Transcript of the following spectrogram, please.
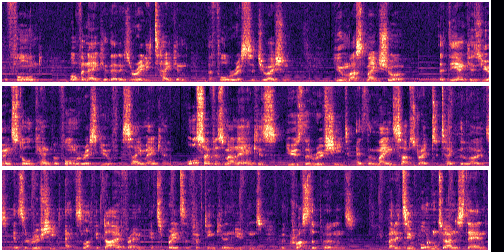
performed off an anchor that has already taken a full rest situation. You must make sure that the anchors you install can perform a rescue of the same anchor. All surface mounted anchors use the roof sheet as the main substrate to take the loads, as the roof sheet acts like a diaphragm and spreads the 15 kilonewtons across the purlins. But it's important to understand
